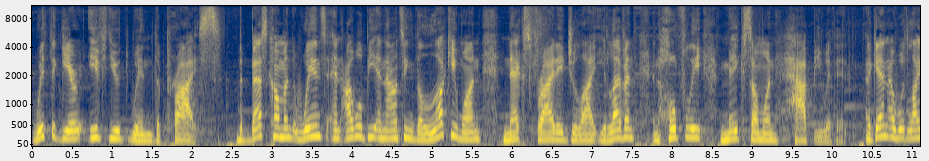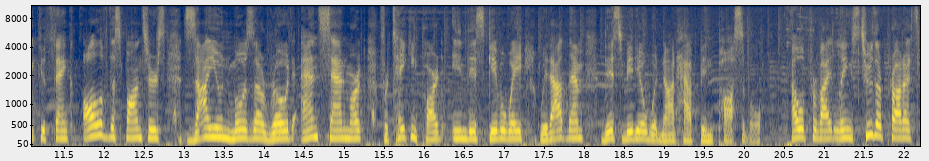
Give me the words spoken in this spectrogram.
with the gear if you win the prize. The best comment wins and I will be announcing the lucky one next Friday, July 11th and hopefully make someone happy with it. Again, I would like to thank all of the sponsors, Zhiyun, Moza, Rode, and Sandmarc for taking part in this giveaway. Without them, this video would not have been possible. I will provide links to their products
